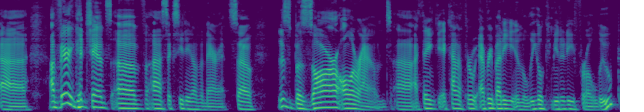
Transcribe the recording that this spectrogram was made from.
uh, a very good chance of uh, succeeding on the merits. So it is bizarre all around. Uh, I think it kind of threw everybody in the legal community for a loop,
